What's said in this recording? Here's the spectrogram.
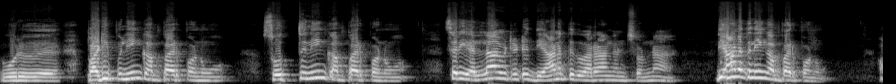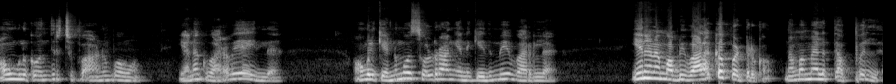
ஒரு படிப்புலையும் கம்பேர் பண்ணுவோம். சொத்துலையும் கம்பேர் பண்ணுவோம். சரி எல்லாம் விட்டுட்டு தியானத்துக்கு வராங்கன்னு சொன்னால் தியானத்துலேயும் கம்பேர் பண்ணுவோம் அவங்களுக்கு வந்துருச்சுப்பா அனுபவம். எனக்கு வரவே இல்லை. அவங்களுக்கு என்னமோ சொல்கிறாங்க எனக்கு எதுவுமே வரல. ஏன்னா நம்ம அப்படி வளர்க்கப்பட்டிருக்கோம். நம்ம மேலே தப்பு இல்லை.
